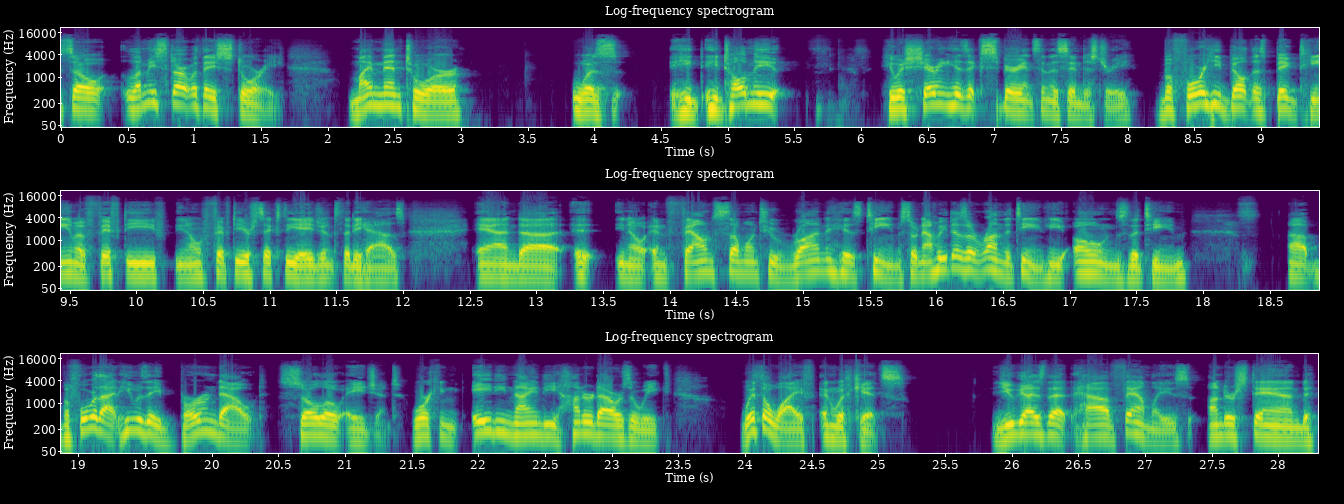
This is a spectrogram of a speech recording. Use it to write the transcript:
So let me start with a story. My mentor was he he told me he was sharing his experience in this industry before he built this big team of 50 you know 50 or 60 agents that he has and uh it, you know and found someone to run his team. So now he doesn't run the team. He owns the team. Uh, before that he was a burned out solo agent working 80 90 100 hours a week with a wife and with kids. You guys that have families understand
